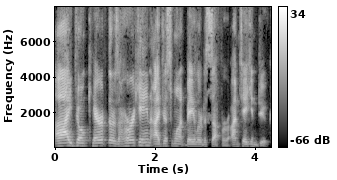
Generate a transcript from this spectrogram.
I don't care if there's a hurricane. I just want Baylor to suffer. I'm taking Duke.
